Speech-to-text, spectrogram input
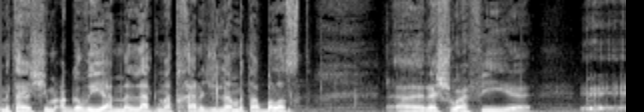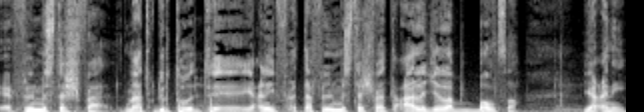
متى شي مع قضية ملات ما تخرج إلا متى بلصت آه، رشوة في آه، في المستشفى ما تقدر. يعني حتى في المستشفى تعالج إلا ببلصة يعني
